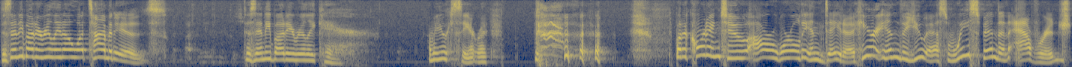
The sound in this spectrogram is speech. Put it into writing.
Does anybody really know what time it is? Does anybody really care? I mean, you can see it, right? But according to our world in data, here in the US, we spend an average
